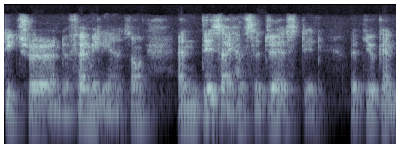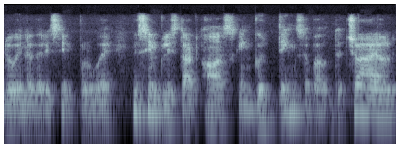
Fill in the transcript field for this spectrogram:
teacher and the family and so on. And this I have suggested that you can do in a very simple way. You simply start asking good things about the child,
